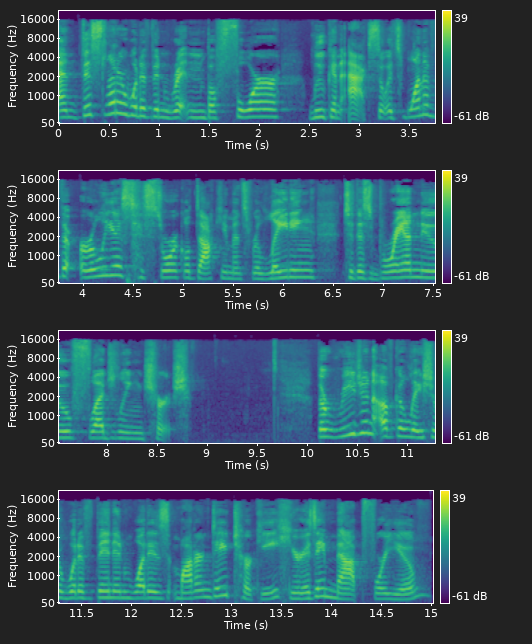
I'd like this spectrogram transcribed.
And this letter would have been written before Luke and Acts. So it's one of the earliest historical documents relating to this brand new fledgling church. The region of Galatia would have been in what is modern day Turkey. Here is a map for you.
